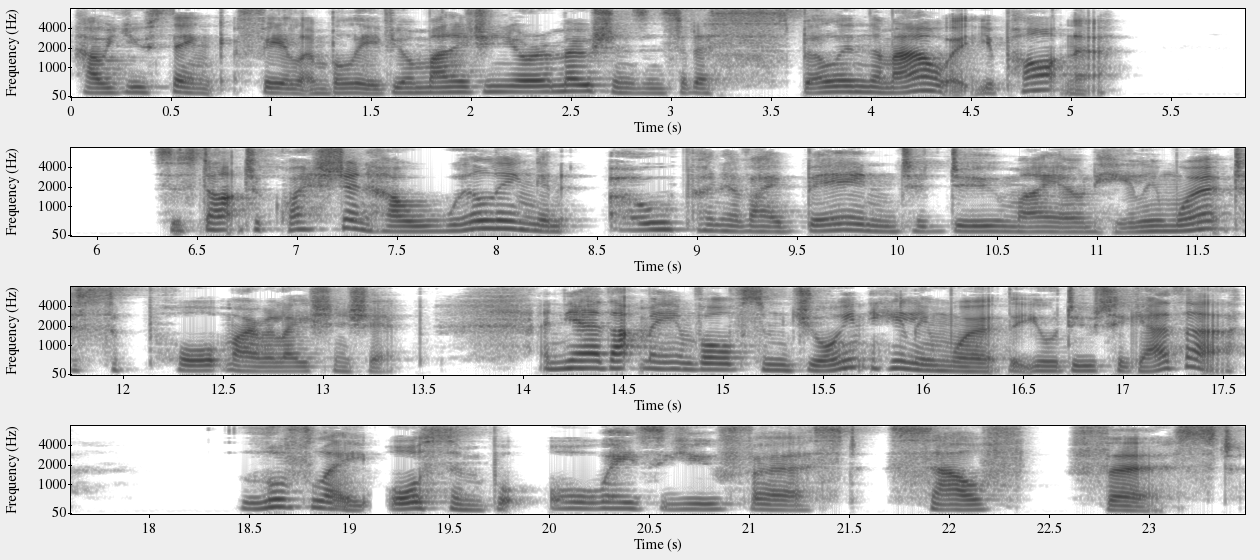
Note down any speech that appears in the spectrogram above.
how you think, feel, and believe. You're managing your emotions instead of spilling them out at your partner. So start to question how willing and open have I been to do my own healing work to support my relationship? And yeah, that may involve some joint healing work that you'll do together. Lovely, awesome, but always you first, self first.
